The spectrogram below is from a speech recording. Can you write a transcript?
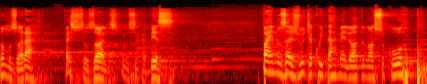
Vamos orar? Feche seus olhos, curva sua cabeça. Pai, nos ajude a cuidar melhor do nosso corpo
